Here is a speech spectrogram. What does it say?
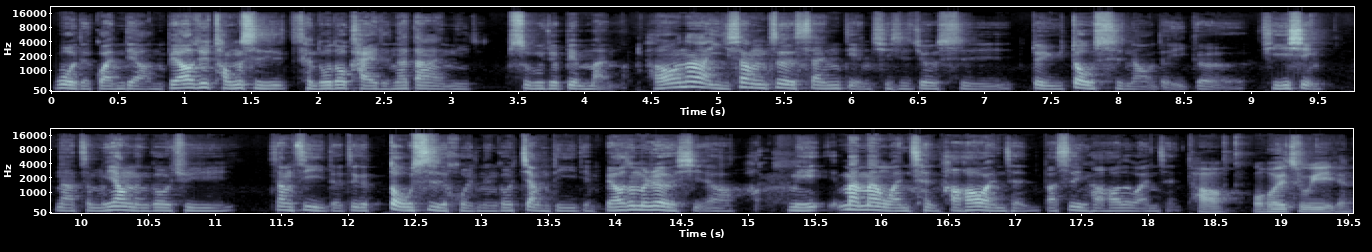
Word 关掉，你不要去同时很多都开着，那当然你速度就变慢嘛。好，那以上这三点其实就是对于斗士脑的一个提醒。那怎么样能够去让自己的这个斗士魂能够降低一点，不要这么热血啊，好，你慢慢完成，好好完成，把事情好好的完成。好，我会注意的。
